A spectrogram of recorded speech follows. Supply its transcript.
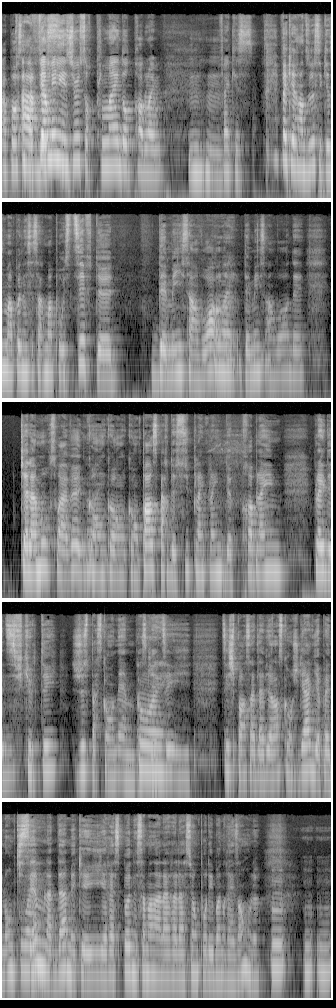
À passer à par-dessus. fermer les yeux sur plein d'autres problèmes. Mhm. Fait que Fait que rendu là, c'est quasiment pas nécessairement positif de d'aimer sans voir. Ouais. D'aimer sans voir. De... Que l'amour soit aveugle, qu'on Ouais. qu'on- qu'on passe par-dessus plein, plein de problèmes, plein de difficultés, juste parce qu'on aime. Parce Ouais. que, tu sais, je pense à de la violence conjugale, il y a plein de monde qui s'aime là-dedans, mais qu'ils restent pas nécessairement dans la relation pour des bonnes raisons. Là. Mm, mm, mm.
